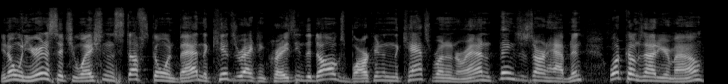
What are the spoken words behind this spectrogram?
You know, when you're in a situation and stuff's going bad and the kids are acting crazy and the dog's barking and the cat's running around and things just aren't happening, what comes out of your mouth?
